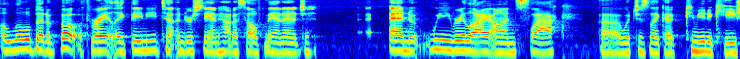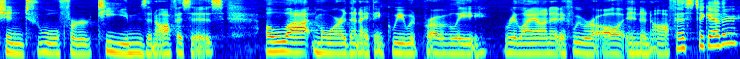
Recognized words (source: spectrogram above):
a little bit of both, right? Like they need to understand how to self manage. And we rely on Slack, uh, which is like a communication tool for teams and offices, a lot more than I think we would probably rely on it if we were all in an office together.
